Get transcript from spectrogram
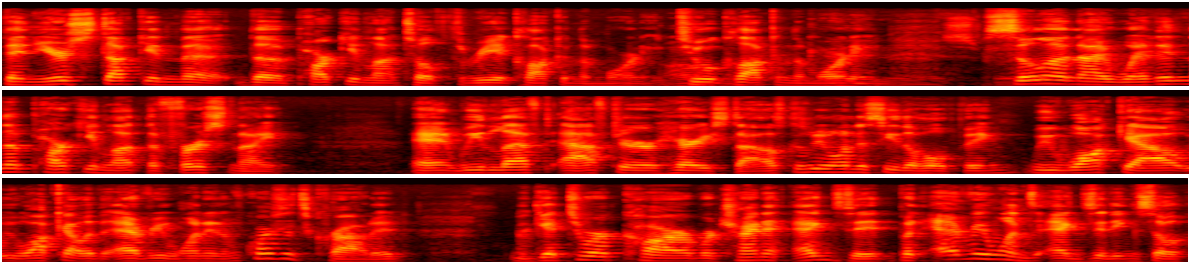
then you're stuck in the the parking lot till three o'clock in the morning two Oh o'clock in the morning goodness. Silla and I went in the parking lot the first night and we left after Harry Styles because we wanted to see the whole thing. We walk out, we walk out with everyone, and of course it's crowded. We get to our car, we're trying to exit, but everyone's exiting. So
